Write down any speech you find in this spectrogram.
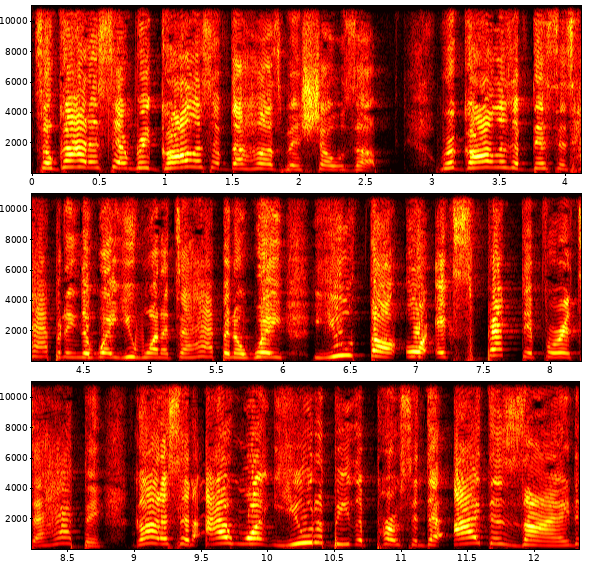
So God has said, regardless if the husband shows up, regardless if this is happening the way you want it to happen, the way you thought or expected for it to happen. God has said, I want you to be the person that I designed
